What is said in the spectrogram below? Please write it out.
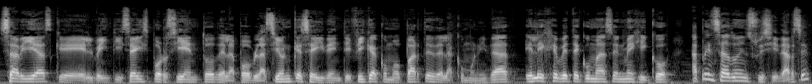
¿Sabías que el 26% de la población que se identifica como parte de la comunidad LGBTQ en México ha pensado en suicidarse?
